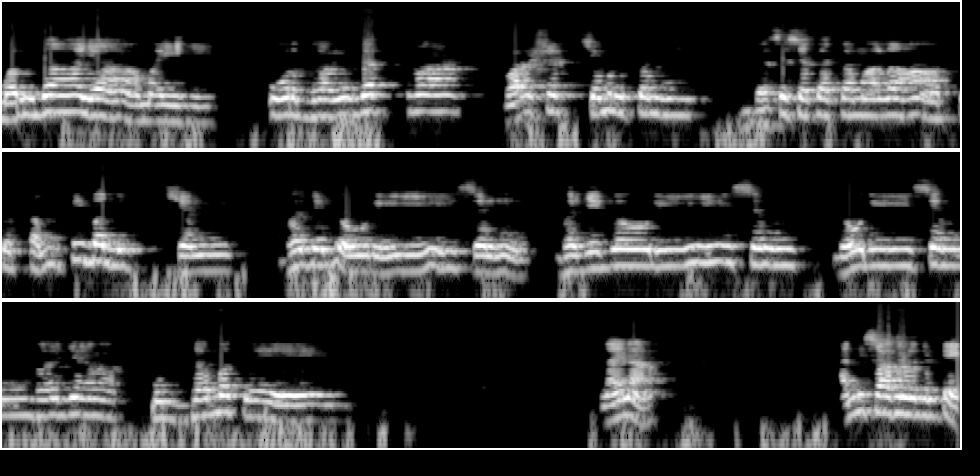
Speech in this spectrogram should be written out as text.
మరుదాయామై ఊర్ధ్వం గత్వా వర్షత్యమృతం దశశతకమలాత్ తంపిబ నిత్యం భజ గౌరీశం భజ గౌరీశం గౌరీశం భజ ముగ్ధమతే. నాయన అన్ని సాధనల కంటే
